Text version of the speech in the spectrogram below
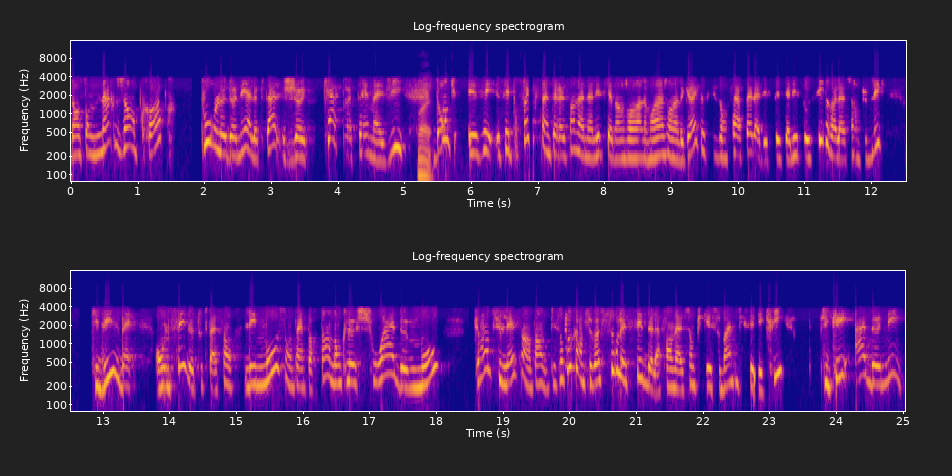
dans son argent propre pour le donner à l'hôpital. Je capotais ma vie. Donc, c'est pour ça que c'est intéressant l'analyse qu'il y a dans le journal Le Moyen, le journal de Grec, parce qu'ils ont fait appel à des spécialistes aussi de relations publiques qui disent, ben, on le sait de toute façon, les mots sont importants. Donc, le choix de mots, quand tu laisses entendre, puis surtout quand tu vas sur le site de la Fondation Piquet-Souban, puis que c'est écrit, Piquet a donné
